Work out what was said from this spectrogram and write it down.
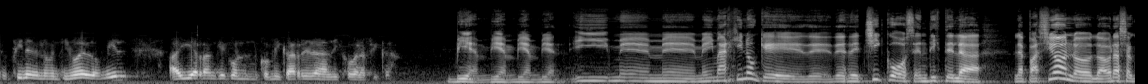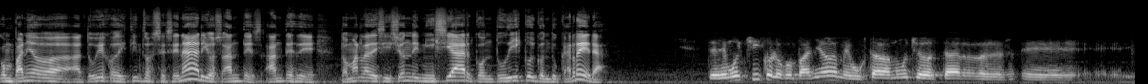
en fines del 99-2000, ahí arranqué con, con mi carrera discográfica. Bien, bien, bien, bien. Y me, me, imagino que desde chico sentiste la, la pasión, lo, lo habrás acompañado a, tu viejo a distintos escenarios antes, antes de tomar la decisión de iniciar con tu disco y con tu carrera. Desde muy chico lo acompañaba, me gustaba mucho estar, eh,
